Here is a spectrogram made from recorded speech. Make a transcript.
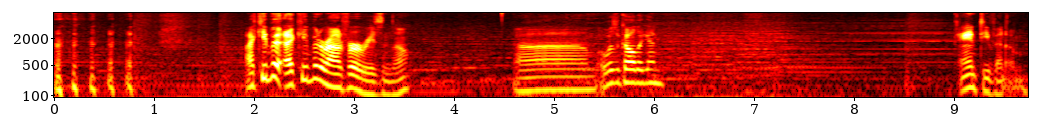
I keep it I keep it around for a reason though. Um, what was it called again? Anti-venom.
